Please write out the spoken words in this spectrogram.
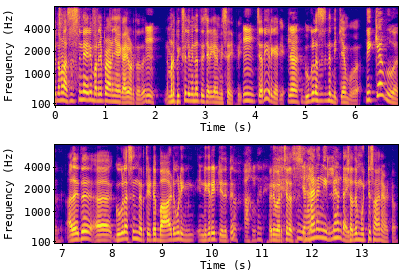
ഇപ്പൊ നമ്മൾ അസിസ്റ്റന്റ് കാര്യം പറഞ്ഞപ്പോഴാണ് ഞാൻ കാര്യം കൊടുത്തത് ഉം. നമ്മുടെ പിക്സൽ ഇവനകത്ത് ചെറിയ ആയിപ്പോയി. പോയി ചെറിയൊരു കാര്യം. ഗൂഗിൾ അസിസ്റ്റന്റ് നിക്കാൻ പോവുക നിക്കാൻ പോവാ അതായത് ഗൂഗിൾ അസിസ്റ്റന്റ് നിർത്തിയിട്ട് ബാർഡും കൂടി ഇന്റഗ്രേറ്റ് ചെയ്തിട്ട് ഒരു വെർച്വൽ അസിസ്റ്റന്റ് ഞാനങ്ങ് ഇല്ലാണ്ടായി. പക്ഷെ അത് മുറ്റ സാധനം കേട്ടോ.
